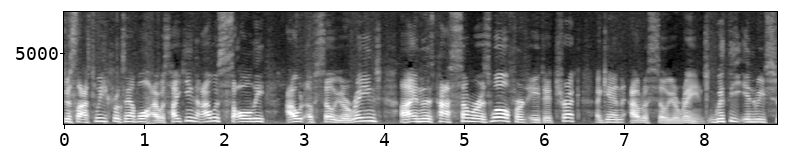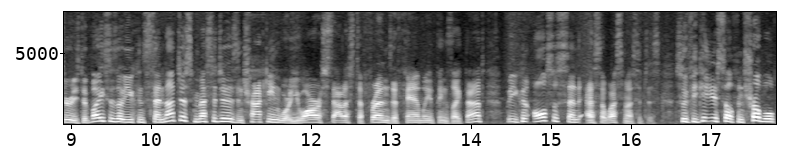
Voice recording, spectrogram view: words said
Just last week, for example, I was hiking and I was solidly out of cellular range. Uh, and this past summer as well for an eight day trek, again, out of cellular range. With the InReach series devices though, you can send not just messages and tracking where you are, status to friends and family and things like that, but you can also send SOS messages. So if you get yourself in trouble,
